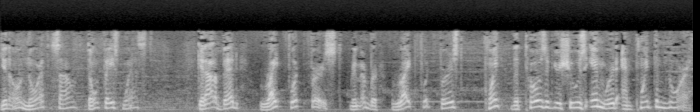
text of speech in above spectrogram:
you know, north, south, don't face west. Get out of bed, right foot first. Remember, right foot first. Point the toes of your shoes inward and point them north.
